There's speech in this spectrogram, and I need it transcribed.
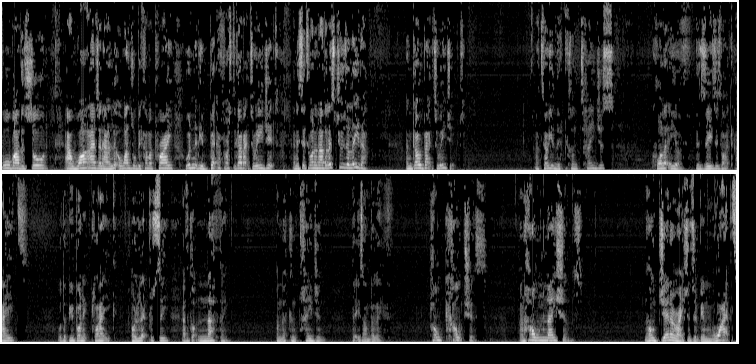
fall by the sword? Our wives and our little ones will become a prey. Wouldn't it be better for us to go back to Egypt? And they said to one another, Let's choose a leader and go back to Egypt. I tell you, the contagious quality of diseases like AIDS, or the bubonic plague, or leprosy have got nothing, on the contagion that is unbelief. Whole cultures and whole nations and whole generations have been wiped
